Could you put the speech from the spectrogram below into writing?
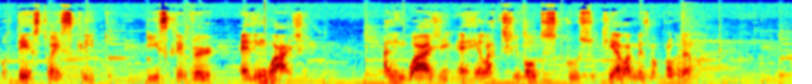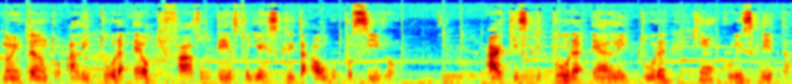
O texto é escrito e escrever é linguagem. A linguagem é relativa ao discurso que ela mesma programa. No entanto, a leitura é o que faz o texto e a escrita algo possível. A arquiescritura é a leitura que inclui escrita.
